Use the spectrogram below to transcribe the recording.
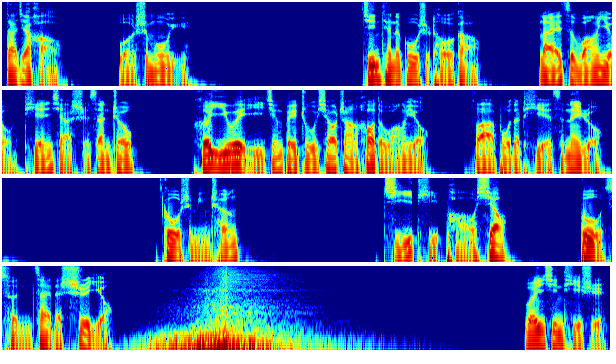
大家好，我是木鱼。今天的故事投稿来自网友天下十三州。和一位已经被注销账号的网友发布的帖子内容。故事名称：集体咆哮，不存在的室友。温馨提示：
